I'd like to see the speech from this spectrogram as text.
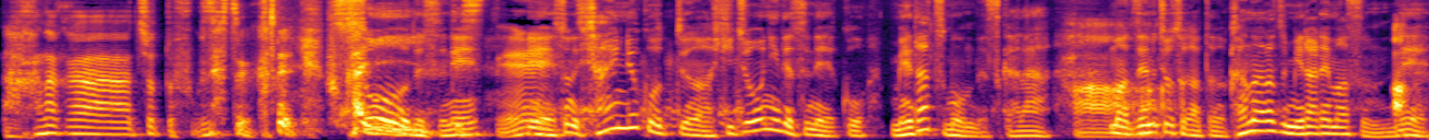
なかなかちょっと複雑が深い深いそうですね。ですねええその社員旅行っていうのは非常にですね、こう目立つもんですから、はあまあ税務調査があったら必ず見られますんあで、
